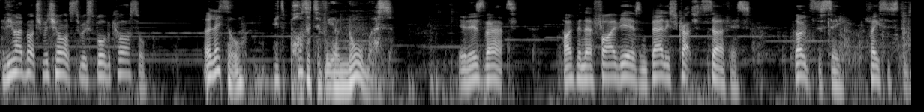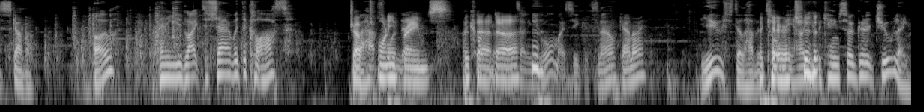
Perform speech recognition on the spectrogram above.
Have you had much of a chance to explore the castle? A little. It's positively enormous. It is that. I've been there five years and barely scratched the surface. Loads to see, places to discover. Oh? Any you'd like to share with the class? Drop Perhaps 20 day. frames I with can't that. go around Uh, telling you all my secrets now, can I? You still haven't A told me how you became so good at dueling.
